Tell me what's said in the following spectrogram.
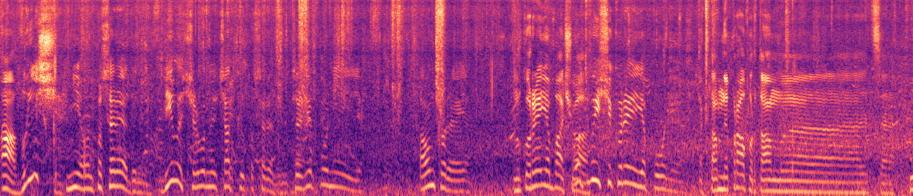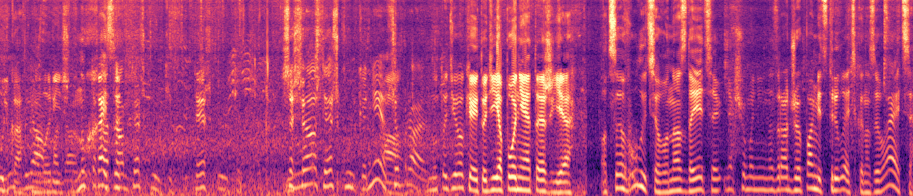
А, вище? Ні, он посередині. Біле з червоною цяткою посередині. Це ж Японія і є. А он Корея. Ну, Корея бачу, От а. вище Корея, Японія. Так там не прапор, там е... це кулька Ну, бляха, новорічна. да. Ну, така хай це. там теж кульки. Теж кульки. США теж кулька. Ні, А, все правильно. Ну тоді окей, тоді Японія теж є. Оце вулиця, вона здається, якщо мені не зраджує пам'ять, стрілецька називається.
